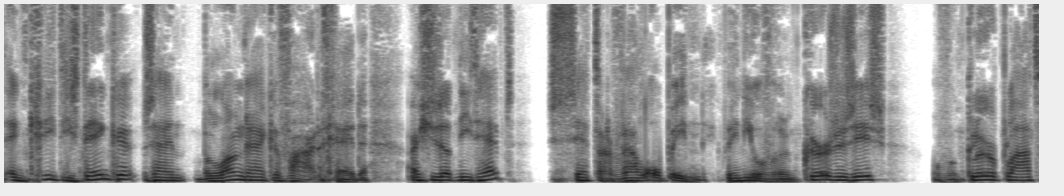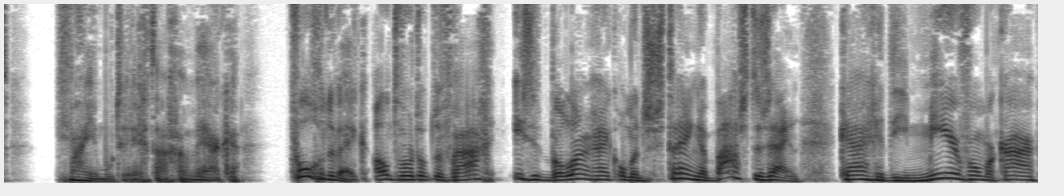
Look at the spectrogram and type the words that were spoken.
en kritisch denken zijn belangrijke vaardigheden. Als je dat niet hebt, zet er wel op in. Ik weet niet of er een cursus is of een kleurplaat, maar je moet er echt aan gaan werken. Volgende week antwoord op de vraag: is het belangrijk om een strenge baas te zijn? Krijgen die meer voor elkaar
